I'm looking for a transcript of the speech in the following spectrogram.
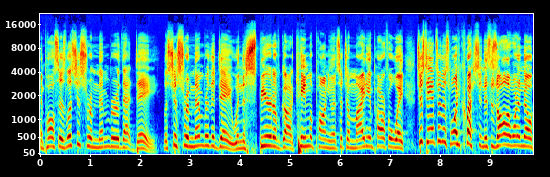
And Paul says, let's just remember that day. Let's just remember the day when the Spirit of God came upon you in such a mighty and powerful way. Just answer this one question. This is all I want to know.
